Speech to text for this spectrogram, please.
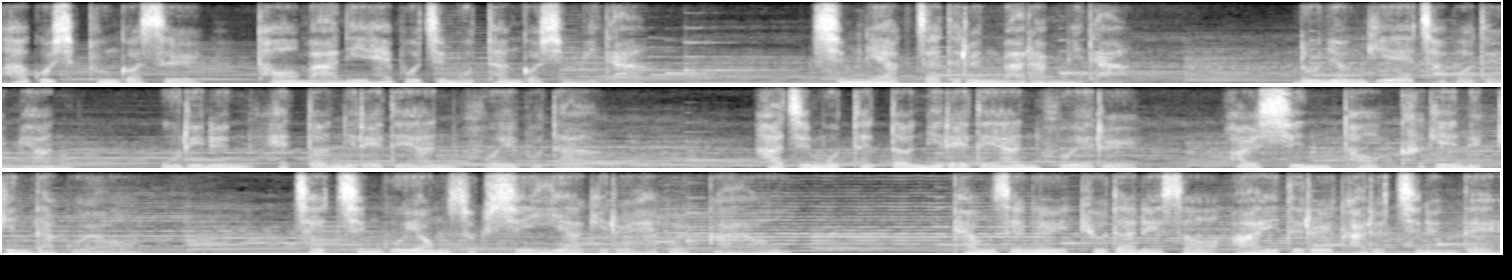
하고 싶은 것을 더 많이 해보지 못한 것입니다. 심리학자들은 말합니다. 노년기에 접어들면 우리는 했던 일에 대한 후회보다 하지 못했던 일에 대한 후회를 훨씬 더 크게 느낀다고요. 제 친구 영숙 씨 이야기를 해볼까요? 평생을 교단에서 아이들을 가르치는데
